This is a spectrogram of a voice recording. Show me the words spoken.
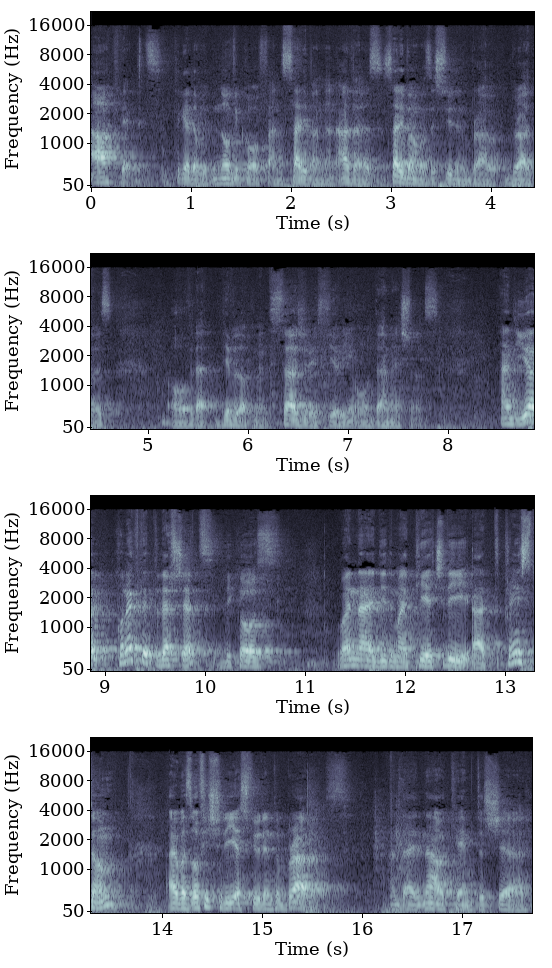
architects, together with Novikov and Sullivan and others. Sullivan was a student Browder's of that development, surgery theory in all dimensions. And you are connected to Lefschetz because when I did my PhD at Princeton, I was officially a student of Browder's. And I now came to share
